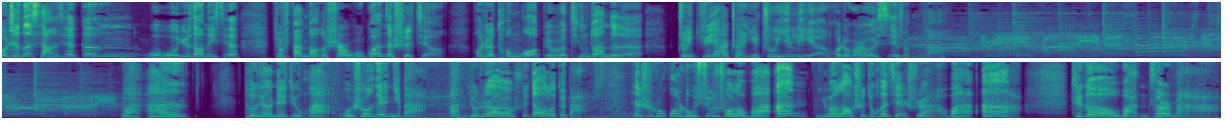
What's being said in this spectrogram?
我只能想一些跟我我遇到那些就是烦恼的事儿无关的事情，或者通过比如说听段子、追剧呀转移注意力，或者玩游戏什么的。晚安。同样这句话我说给你吧，啊，你就知道要睡觉了，对吧？但是如果鲁迅说了晚安，语文老师就会解释啊，晚安啊，这个晚字儿嘛，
